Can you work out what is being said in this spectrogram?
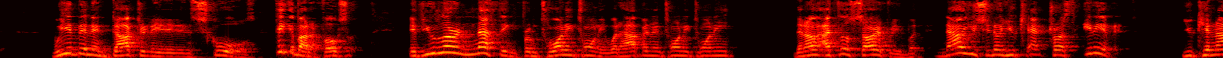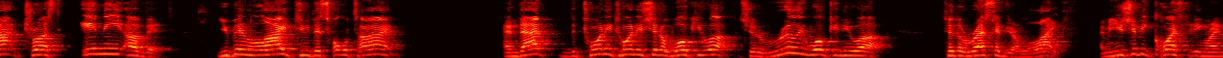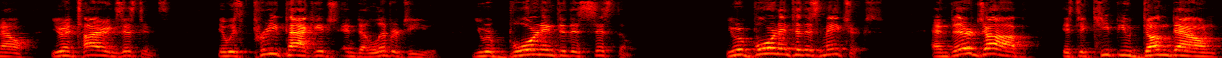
We have been indoctrinated in schools. Think about it, folks. If you learn nothing from 2020, what happened in 2020, then I feel sorry for you. But now you should know you can't trust any of it. You cannot trust any of it. You've been lied to this whole time. And that the 2020 should have woke you up, should have really woken you up to the rest of your life. I mean, you should be questioning right now your entire existence. It was prepackaged and delivered to you. You were born into this system. You were born into this matrix. And their job is to keep you dumbed down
